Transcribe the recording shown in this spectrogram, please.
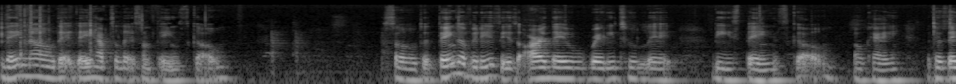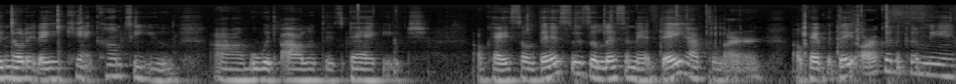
they know that they have to let some things go. So the thing of it is, is are they ready to let these things go, okay? Because they know that they can't come to you um, with all of this baggage, okay? So this is a lesson that they have to learn, okay? But they are going to come in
